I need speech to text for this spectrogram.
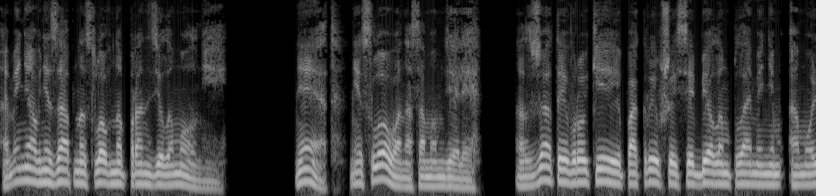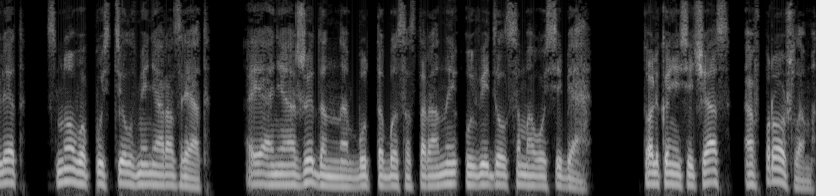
А меня внезапно словно пронзило молнией. Нет, ни слова на самом деле. Сжатый в руке и покрывшийся белым пламенем амулет снова пустил в меня разряд, а я неожиданно, будто бы со стороны, увидел самого себя. Только не сейчас, а в прошлом,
